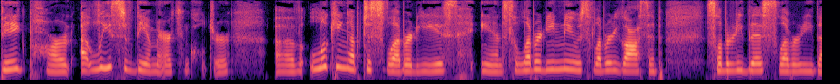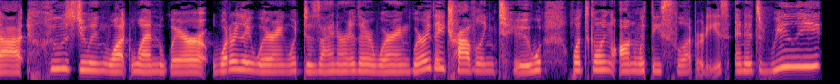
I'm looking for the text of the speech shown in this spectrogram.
big part, at least of the American culture, of looking up to celebrities and celebrity news, celebrity gossip, celebrity this, celebrity that, who's doing what, when, where, what are they wearing, what designer are they wearing, where are they traveling to, what's going on with these celebrities. And it's really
